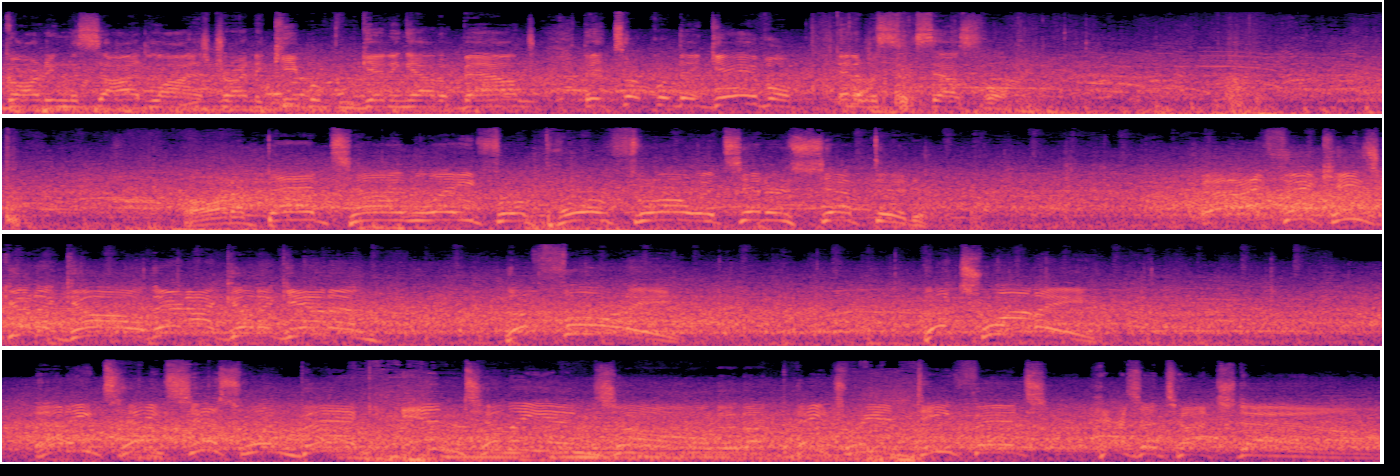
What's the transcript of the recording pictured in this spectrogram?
guarding the sidelines, trying to keep him from getting out of bounds. They took what they gave him, and it was successful. Oh, On a bad time late for a poor throw. It's intercepted. And I think he's going to go. They're not going to get him. The 40. The 20. And he takes this one back into the end zone. And the Patriot defense has a touchdown.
